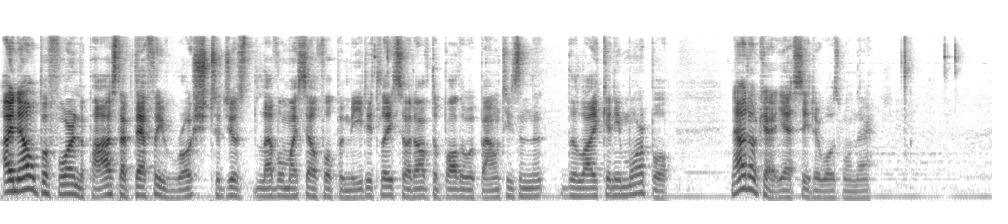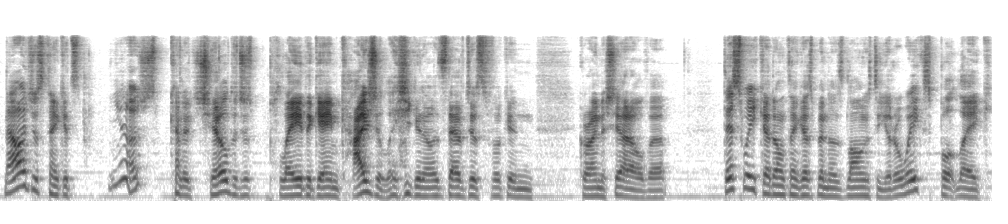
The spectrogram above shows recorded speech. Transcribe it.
I know before in the past I've definitely rushed to just level myself up immediately so I don't have to bother with bounties and the, the like anymore, but now I don't care. Yeah, see, there was one there. Now I just think it's, you know, just kind of chill to just play the game casually, you know, instead of just fucking grind the shit out of it. This week I don't think has been as long as the other weeks, but like,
